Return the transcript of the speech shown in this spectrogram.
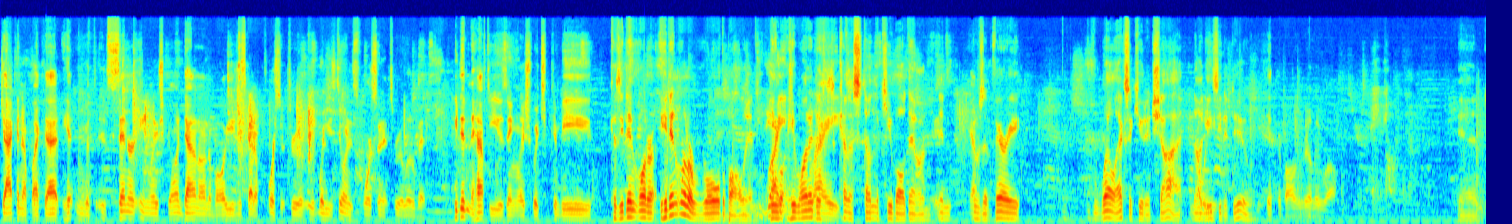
Jacking up like that, hitting with his center English, going down on the ball. You just got to force it through. What he's doing is forcing it through a little bit. He didn't have to use English, which can be because he didn't want to he didn't want to roll the ball in. He, Right, he wanted to kind of stun the cue ball down, and yeah. it was a very well executed shot. Not easy to do, hit the ball really well. and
